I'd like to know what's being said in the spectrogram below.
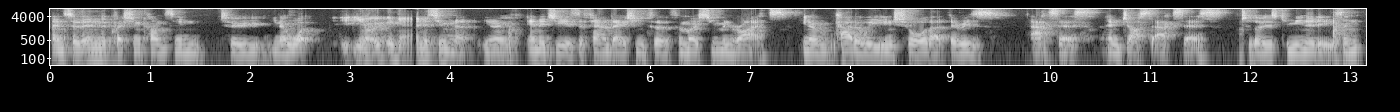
And so then the question comes in to you know what you know, again, assuming that, you know, energy is the foundation for, for most human rights, you know, how do we ensure that there is access and just access to those communities? And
